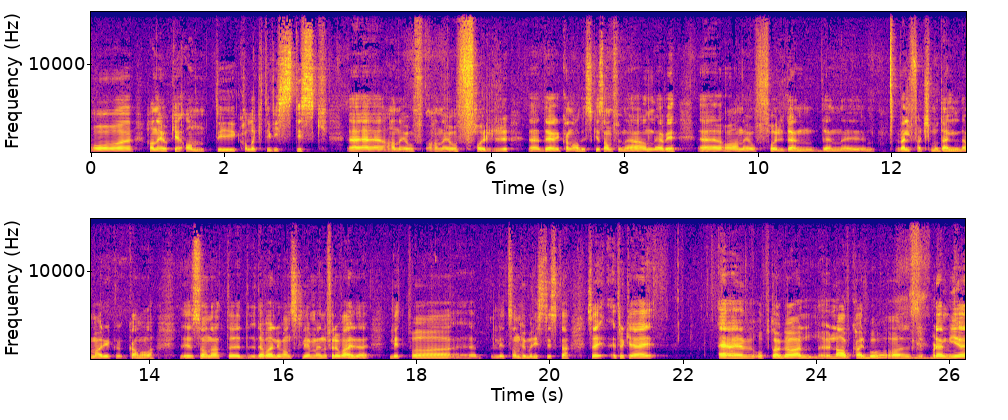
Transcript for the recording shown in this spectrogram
og han er jo ikke antikollektivistisk. Eh, han, er jo, han er jo for eh, det canadiske samfunnet han lever i. Eh, og han er jo for den, den velferdsmodellen de har i Canada. Sånn at det er veldig vanskelig. Men for å være litt, på, litt sånn humoristisk, da Så jeg, jeg tror ikke jeg jeg oppdaga lavkarbo og ble mye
